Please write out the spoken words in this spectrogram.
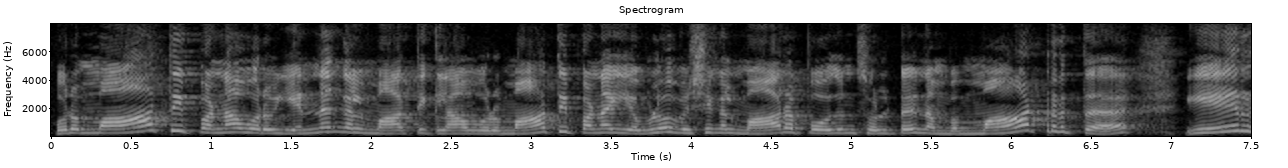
ஒரு மாற்றி பண்ணால் ஒரு எண்ணங்கள் மாற்றிக்கலாம் ஒரு மாற்றி பண்ணால் எவ்வளோ விஷயங்கள் மாறப்போகுதுன்னு சொல்லிட்டு நம்ம மாற்றத்தை ஏர்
